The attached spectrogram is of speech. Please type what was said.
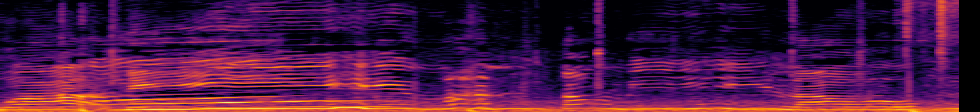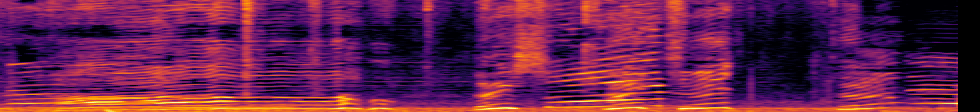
หวะนี้มันต้องมีเราเอาเฮ้ยฮึชฮึชถึงถึงถึง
